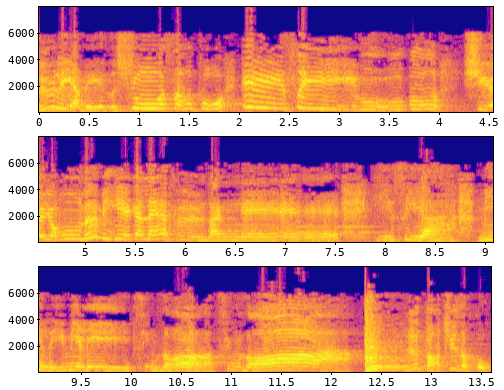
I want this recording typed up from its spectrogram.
二两的是血手不一岁五，血勇满面的来夫人哎！一岁呀，米粒米粒，请坐请坐。二道举着过。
